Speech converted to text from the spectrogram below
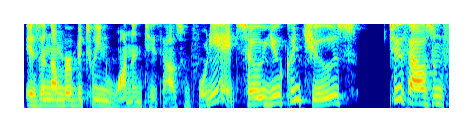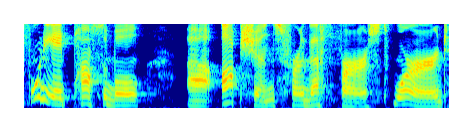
is a number between 1 and 2048. So you can choose 2048 possible uh, options for the first word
